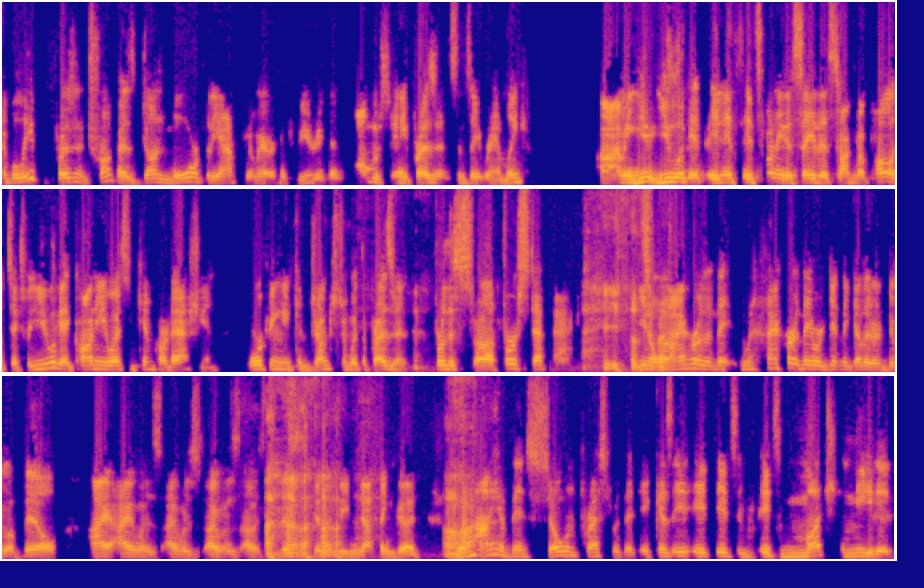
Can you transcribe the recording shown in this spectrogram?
I believe President Trump has done more for the African American community than almost any president since Abraham Lincoln. Uh, I mean, you you look at and it's it's funny to say this talking about politics, but you look at Kanye West and Kim Kardashian working in conjunction with the president for this uh, First Step Act. you know, right. when I heard that they when I heard they were getting together to do a bill, I, I was I was I was I was this is going to be nothing good. Uh-huh. But I have been so impressed with it because it, it it's it's much needed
